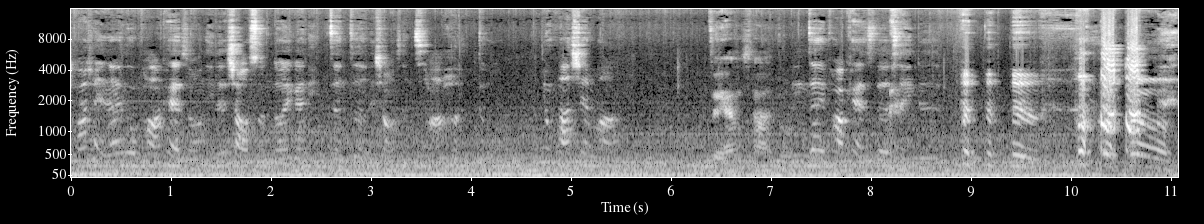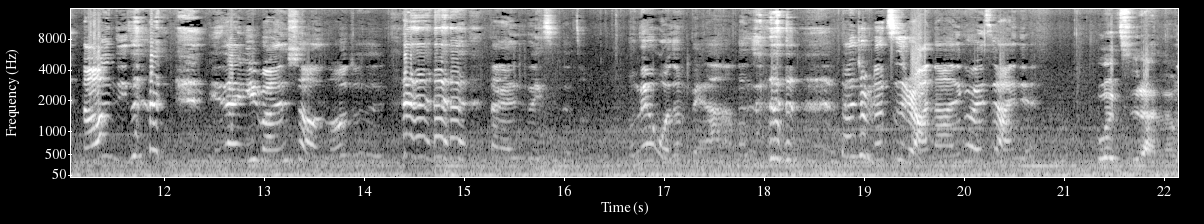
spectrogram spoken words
我发现你在录 podcast 的时候，你的笑声都会跟你真正的笑声差很多，你有发现吗？怎样差很多？你在 podcast 的声音就是。然后你在 你在一般笑的时候，就是大概是类似这种。我没有我这么悲哀，但是但是就比较自然啊，你可不可以自然一点？我很自然的，我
